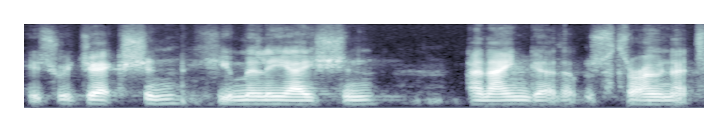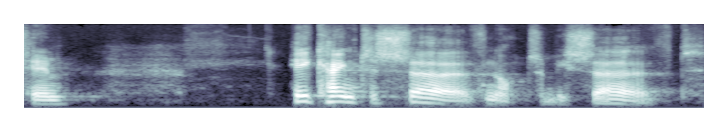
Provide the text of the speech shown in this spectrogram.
his rejection, humiliation, and anger that was thrown at him. He came to serve, not to be served.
